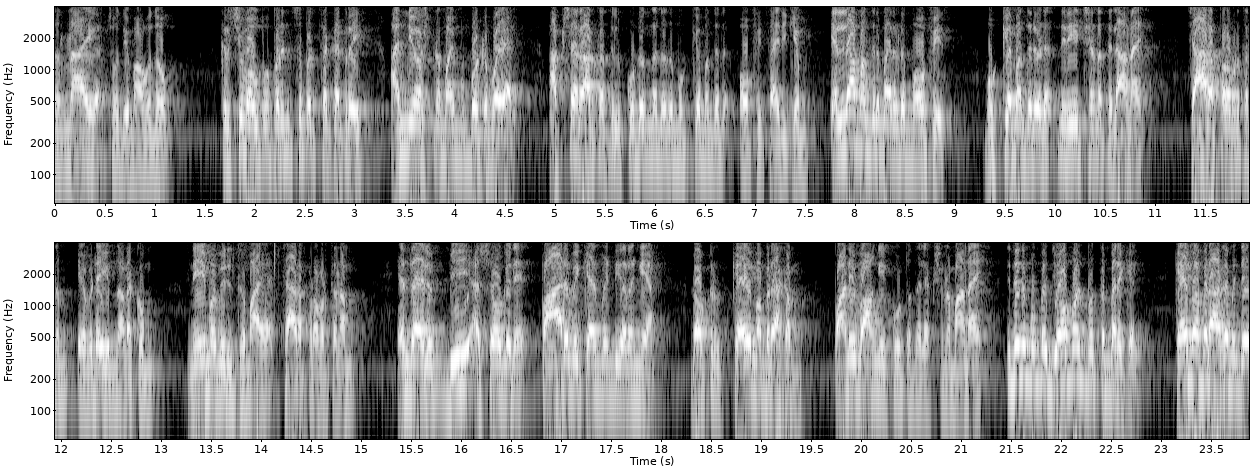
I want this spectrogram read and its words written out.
നിർണായക ചോദ്യമാകുന്നു. കൃഷി വകുപ്പ് പ്രിൻസിപ്പൽ സെക്രട്ടറി അന്വേഷണവുമായി മുമ്പോട്ട് പോയാൽ അക്ഷരാർത്ഥത്തിൽ കുടുങ്ങുന്നത് മുഖ്യമന്ത്രിയുടെ ഓഫീസായിരിക്കും എല്ലാ മന്ത്രിമാരുടെയും ഓഫീസ് മുഖ്യമന്ത്രിയുടെ നിരീക്ഷണത്തിലാണ്. ചാരപ്രവർത്തനം എവിടെയും നടക്കും. നിയമവിരുദ്ധമായ ചാരപ്രവർത്തനം. എന്തായാലും ബി അശോകനെ പാരവയ്ക്കാൻ വേണ്ടി ഇറങ്ങിയ ഡോക്ടർ കെ എം അബ്രാഹം പണി വാങ്ങിക്കൂട്ടുന്ന ലക്ഷണമാണ്. ഇതിനു മുമ്പ് ജോമോൻ പുത്തമ്പരക്കൽ കെ എം അബ്രാഹമിന്റെ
